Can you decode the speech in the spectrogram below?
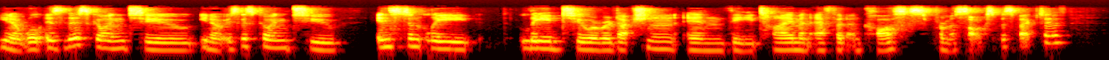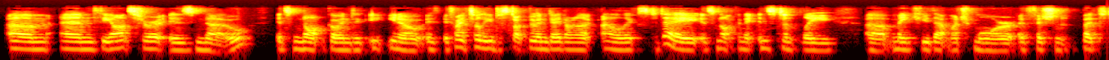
you know, well, is this going to, you know, is this going to instantly lead to a reduction in the time and effort and costs from a SOX perspective? Um, and the answer is no. It's not going to, you know, if, if I tell you to stop doing data analytics today, it's not going to instantly uh, make you that much more efficient. But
